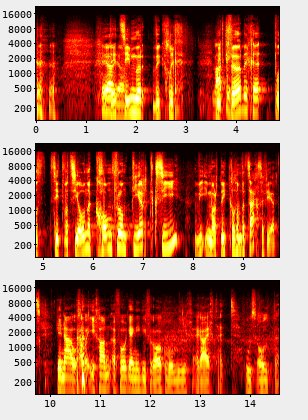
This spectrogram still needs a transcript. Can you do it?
ja, Dort ja. sind wir wirklich Warte. mit gefährlichen Situationen konfrontiert gewesen, wie im Artikel 146. Genau, aber ich habe eine vorgängige Frage, die mich erreicht hat, aus Olten.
